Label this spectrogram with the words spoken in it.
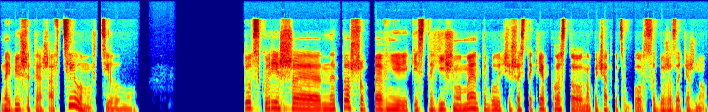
найбільший треш. А в цілому, в цілому, тут скоріше не то, що певні якісь трагічні моменти були чи щось таке, просто на початку це було все дуже затяжно.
